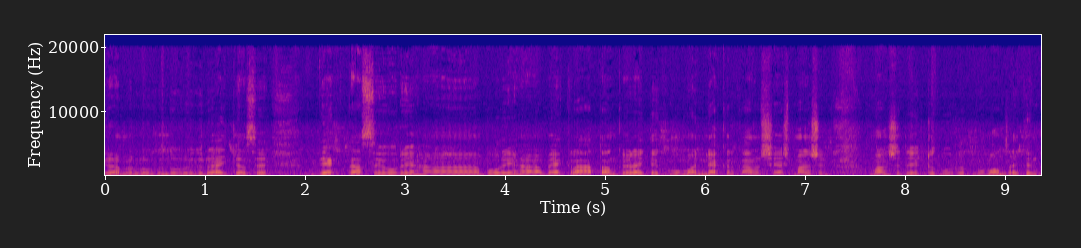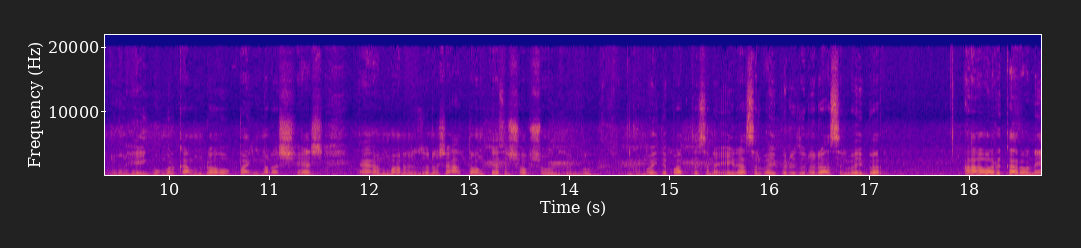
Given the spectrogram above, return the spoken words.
গ্রামের লোকজন দৌড়ে দৌড়ে আইতে আছে দেখতে আছে ওরে হাঁপ ওরে হাঁপ একলা আতঙ্কের রাইতে ঘুমান না একলা কাম শেষ। মানুষের মানুষের তো একটু ঘুমান যাইতে সেই ঘুমের কামটাও পাইন মারা শেষ। এখন মানুষজন আছে আতঙ্কে আছে, সবসময়ের জন্য ঘুমাইতে পারতেছে না। এই রাসেল ভাইপারের জন্য। রাসেল ভাইপার হওয়ার কারণে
